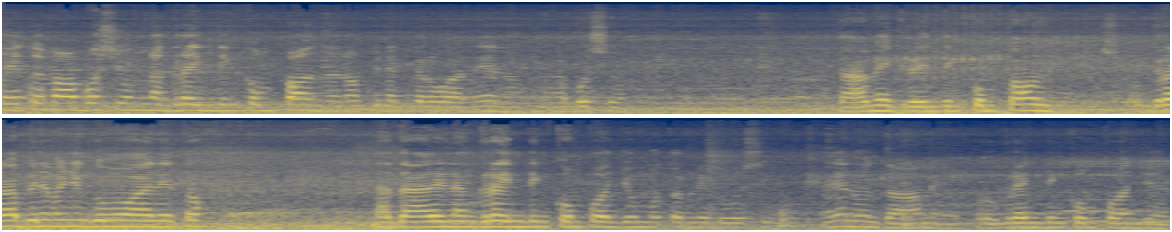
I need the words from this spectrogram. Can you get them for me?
So ito mga boss yung nag-grinding compound ano pinaglaruan ayan oh, mga boss oh. Dami grinding compound. So grabe naman yung gumawa nito. Nadali ng grinding compound yung motor ni Bossy. Ayan oh, dami oh. Pro grinding compound yan.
